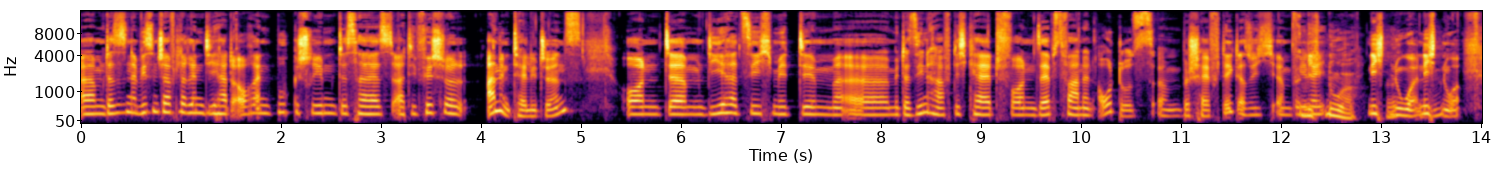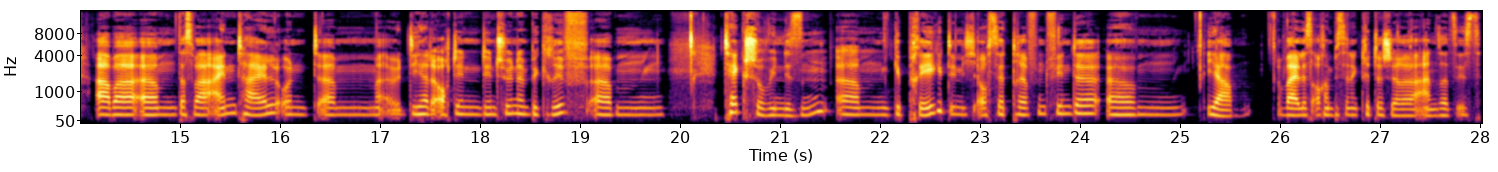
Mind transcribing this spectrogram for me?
Ähm, das ist eine Wissenschaftlerin, die hat auch ein Buch geschrieben, das heißt Artificial Unintelligence. Und ähm, die hat sich mit dem äh, mit der Sinnhaftigkeit von selbstfahrenden Autos ähm, beschäftigt. Also ich empfehle nicht nur, nicht ja. nur, nicht mhm. nur. Aber ähm, das war ein Teil und ähm, die hat auch den den schönen Begriff ähm, Tech-Chauvinism ähm, geprägt, den ich auch sehr treffend finde. Ähm, ja, weil es auch ein bisschen ein kritischerer Ansatz ist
